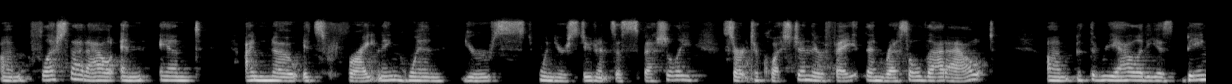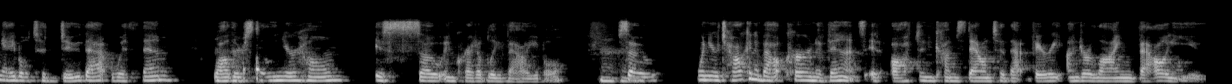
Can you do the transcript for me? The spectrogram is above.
um, flesh that out, and and I know it's frightening when your when your students, especially, start to question their faith and wrestle that out. Um, but the reality is, being able to do that with them while they're mm-hmm. still in your home is so incredibly valuable. Mm-hmm. So when you're talking about current events, it often comes down to that very underlying value.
